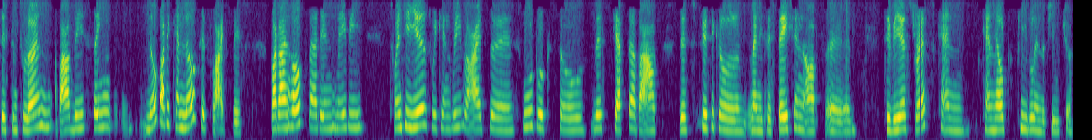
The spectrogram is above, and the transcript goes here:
system to learn about these things, nobody can know it's like this. But I hope that in maybe 20 years we can rewrite the school books so this chapter about this physical manifestation of uh, severe stress can can help people in the future.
